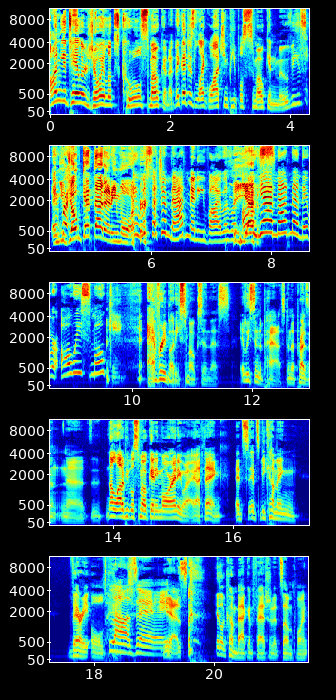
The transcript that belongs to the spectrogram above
Anya Taylor Joy looks cool smoking. I think I just like watching people smoke in movies, and It you right- don't get that anymore. It was such a Mad Men vibe. I was like, oh, Yes. oh yeah, Mad Men. They were always smoking. Everybody smokes in this, at least in the past. In the present, nah, not a lot of people smoke anymore. Anyway, I think it's it's becoming very old. hat. Blase. Yes, it'll come back in fashion at some point.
